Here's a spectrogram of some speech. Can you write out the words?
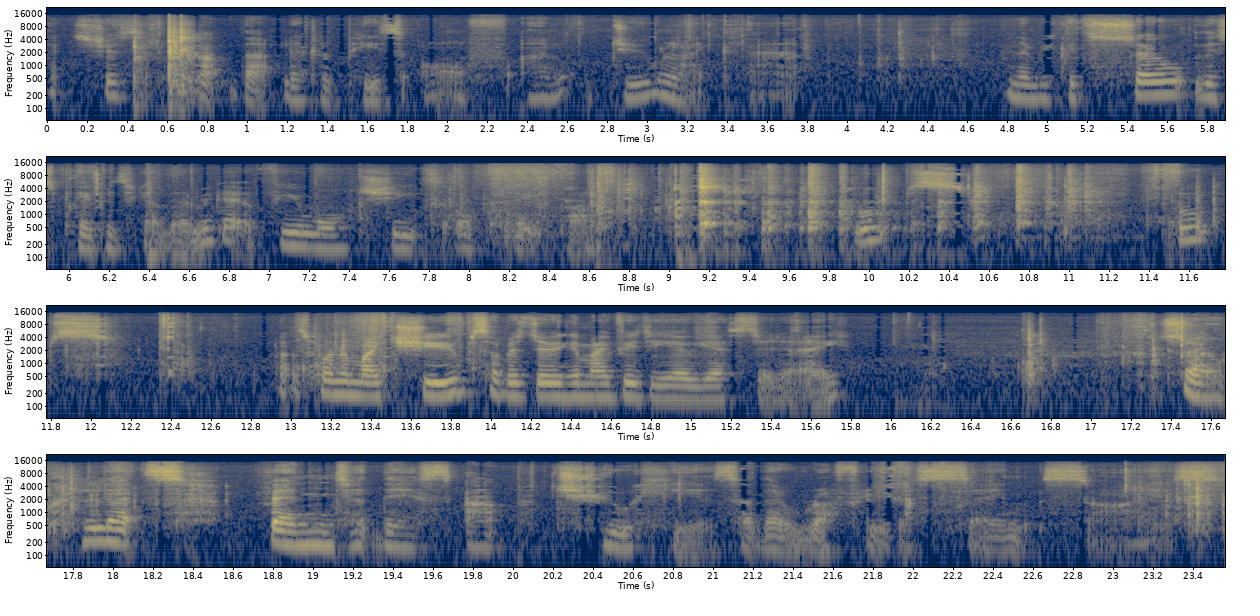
Let's just cut that little piece off. I do like that and then we could sew this paper together. Let me get a few more sheets of paper. Oops. Oops. That's one of my tubes I was doing in my video yesterday. So let's bend this up to here so they're roughly the same size.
